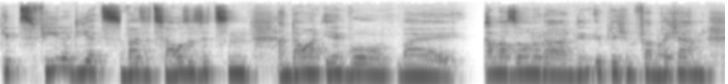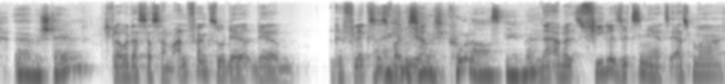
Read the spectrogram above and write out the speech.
Gibt es viele, die jetzt, weil sie zu Hause sitzen, andauernd irgendwo bei Amazon oder den üblichen Verbrechern äh, bestellen? Ich glaube, dass das am Anfang so der, der Reflex ist, Eigentlich weil du muss ja ja. die Kohle ausgehen, ne? Na, aber viele sitzen ja jetzt erstmal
